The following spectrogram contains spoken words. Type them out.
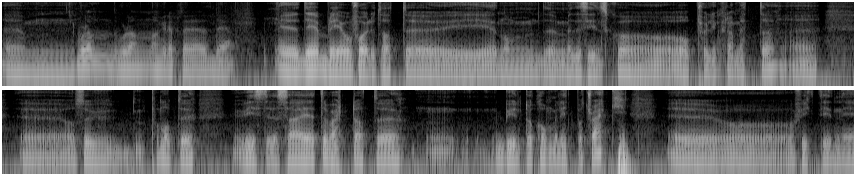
Um, Hvordan, hvordan angrep dere det? Det ble jo foretatt gjennom det medisinske og, og oppfølging fra Mette. Og så på en måte viste det seg etter hvert at det begynte å komme litt på track. Eh, og, fikk det inn i,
